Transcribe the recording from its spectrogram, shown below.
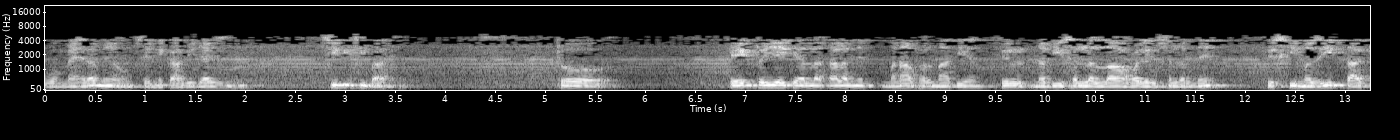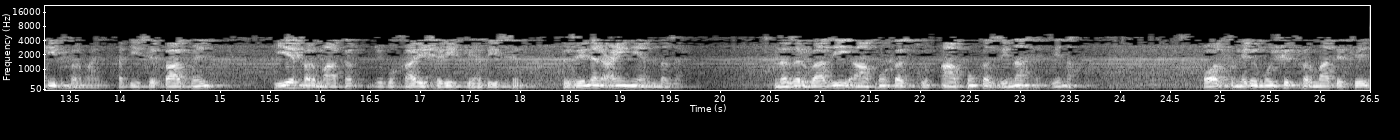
وہ محرم ہے ان سے نکاح بھی جائز نہیں۔ سیدھی سی بات ہے۔ تو ایک تو یہ کہ اللہ تعالیٰ نے منع فرما دیا۔ پھر نبی صلی اللہ علیہ وسلم نے اس کی مزید تاکید فرمائی۔ حدیث پاک میں یہ فرما کر، جو بخاری شریف کی حدیث ہے زین العین النظر نظر۔ بازی آنکھوں کا آنکھوں کا زنا ہے زنا اور میرے مرشد فرماتے تھے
